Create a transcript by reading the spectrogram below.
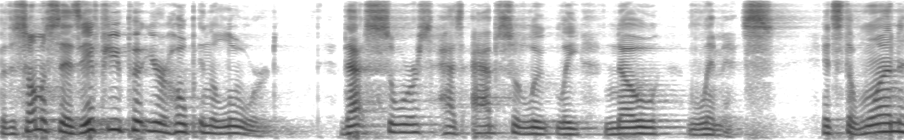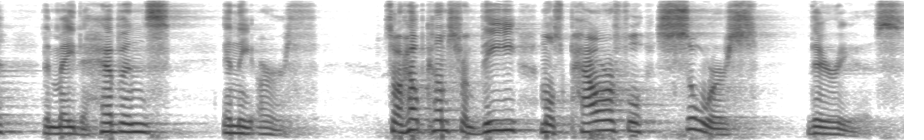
But the psalmist says if you put your hope in the Lord, that source has absolutely no limits. It's the one that made the heavens and the earth. So our help comes from the most powerful source there is.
